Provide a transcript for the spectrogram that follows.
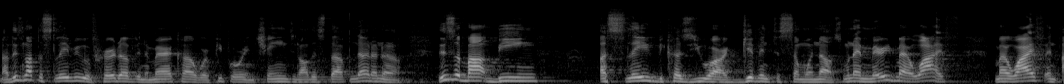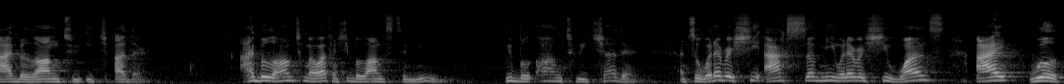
Now, this is not the slavery we've heard of in America where people are in chains and all this stuff. No, no, no, no. This is about being a slave because you are given to someone else. When I married my wife, my wife and I belong to each other. I belong to my wife and she belongs to me. We belong to each other. And so, whatever she asks of me, whatever she wants, I will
